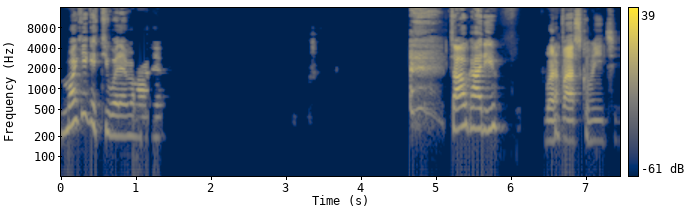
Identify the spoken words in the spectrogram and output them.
Ma chi è che ti vuole male? Ciao cari. Buona Pasqua amici.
